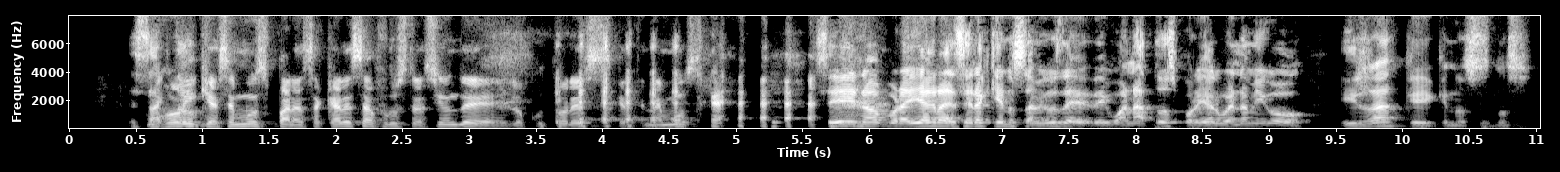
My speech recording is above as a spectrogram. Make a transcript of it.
Exacto. un hobby que hacemos para sacar esa frustración de locutores que tenemos. Sí, no, por ahí agradecer aquí a nuestros amigos de, de Guanatos, por ahí al buen amigo Isra, que, que nos, nos,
